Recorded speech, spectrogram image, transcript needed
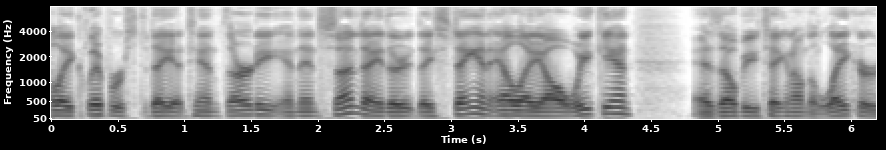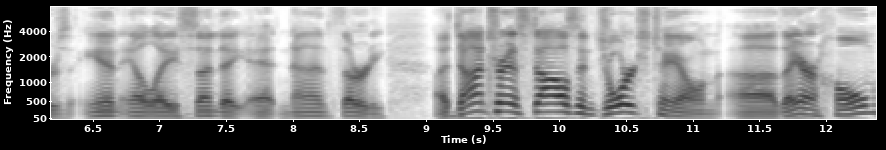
LA Clippers today at 10:30, and then Sunday they stay in LA all weekend as they'll be taking on the Lakers in LA Sunday at 9:30. Uh, Dontrez Styles in Georgetown, uh, they are home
